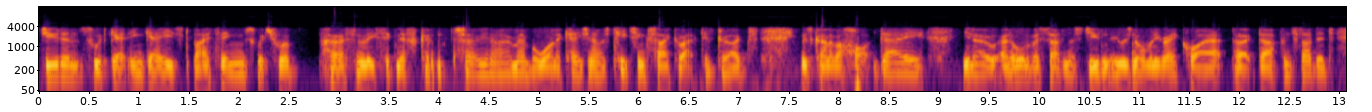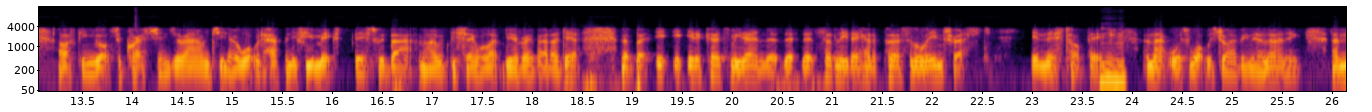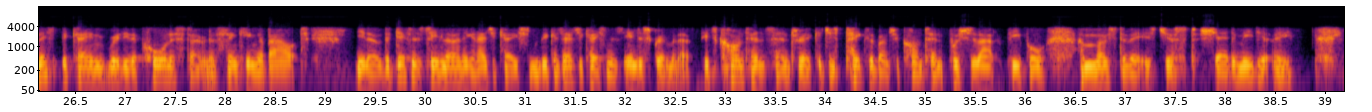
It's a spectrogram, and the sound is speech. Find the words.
students would get engaged by things which were personally significant. So, you know, I remember one occasion I was teaching psychoactive drugs. It was kind of a hot day, you know, and all of a sudden a student who was normally very quiet perked up and started asking lots of questions around, you know, what would happen if you mixed this with that? And I would be saying, well, that'd be a very bad idea. But, but it, it occurred to me then that, that, that suddenly they had a personal interest in this topic. Mm-hmm. And that was what was driving their learning. And this became really the cornerstone of thinking about, you know, the difference between learning and education, because education is indiscriminate. It's content centric. It just takes a bunch of content, pushes it out to people, and most of it is just shared immediately.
